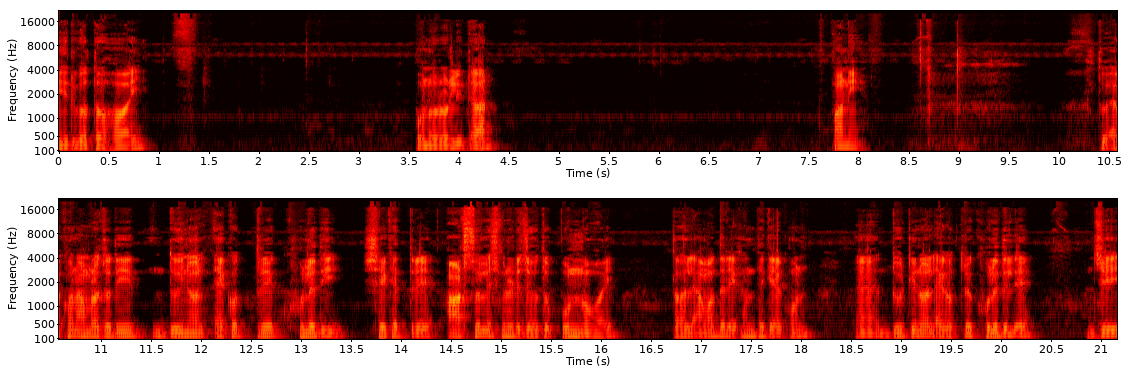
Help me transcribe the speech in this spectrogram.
নির্গত হয় পনেরো লিটার পানি। তো এখন আমরা যদি দুই নল একত্রে খুলে দিই, সেক্ষেত্রে আটচল্লিশ মিনিটে যেহেতু পূর্ণ হয়, তাহলে আমাদের এখান থেকে এখন দুইটি নল একত্রে খুলে দিলে যেই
